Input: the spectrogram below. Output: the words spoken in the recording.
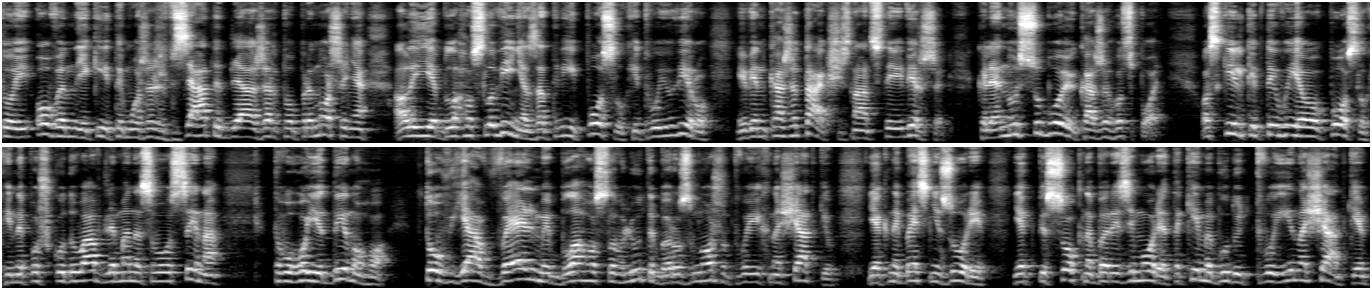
той овен, який ти можеш взяти для жертвоприношення, але є благословіння за твій послух і твою віру. І він каже так, 16-й віршик. Клянусь собою, каже Господь, оскільки ти виявив послух і не пошкодував для мене свого сина, твого єдиного то я вельми благословлю тебе, розмножу твоїх нащадків, як небесні зорі, як пісок на березі моря. Такими будуть твої нащадки,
